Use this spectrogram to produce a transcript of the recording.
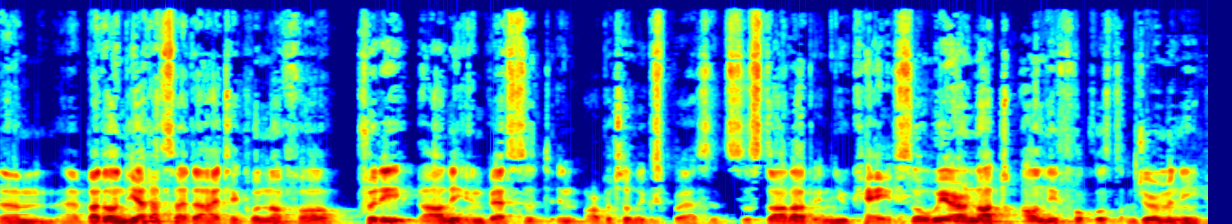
um, uh, but on the other side, the high tech Gründerfonds pretty early invested in Orbital Express. It's a startup in UK. So we are not only focused on Germany,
